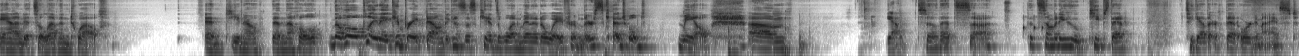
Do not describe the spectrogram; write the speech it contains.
and it's 11 12 and you know then the whole the whole play date can break down because this kid's one minute away from their scheduled meal um, yeah so that's uh, that's somebody who keeps that together that organized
